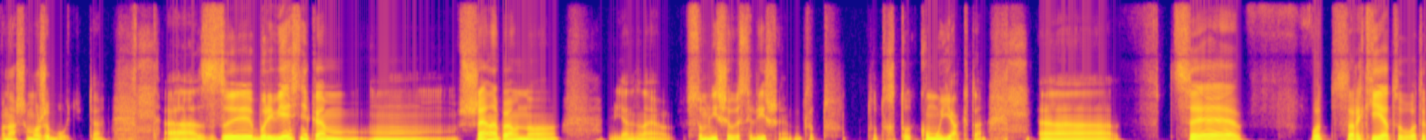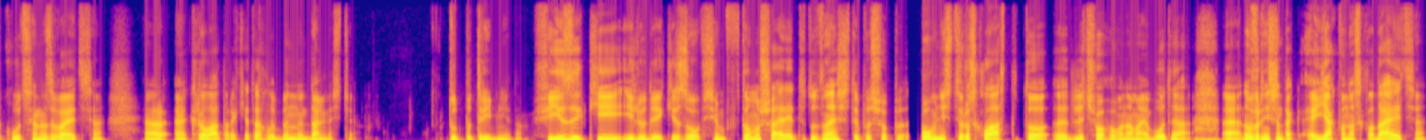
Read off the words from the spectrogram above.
вона ще може бути. Та? З бурєвєсніком ще, напевно я не знаю, сумніше, веселіше. Ну, тут тут хто кому як. Та. Це от ракету, таку це називається е, крилата ракета глибинної дальності. Тут потрібні там фізики і люди, які зовсім в тому шарять. Тут, знаєш, типу, щоб повністю розкласти то, е, для чого вона має бути. Е, ну, верніше, так, е, як вона складається.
